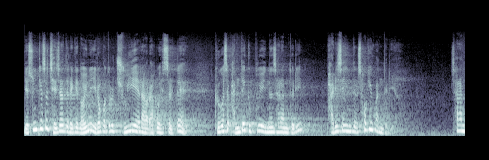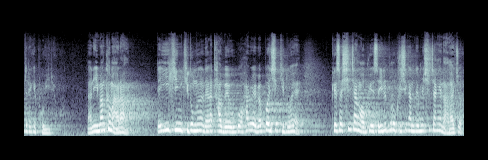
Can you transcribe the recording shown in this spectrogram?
예수님께서 제자들에게 너희는 이런 것들을 주의해라라고 했을 때 그것의 반대급부에 있는 사람들이 바리새인들 서기관들이에요. 사람들에게 보이려고. 나는 이만큼 알아. 내 이 긴 기도문을 내가 다 외우고 하루에 몇 번씩 기도해. 그래서 시장 어귀에서 일부러 그 시간 되면 시장에 나가죠.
